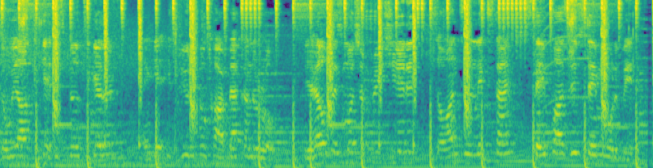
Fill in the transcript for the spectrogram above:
so we all can get this built together and get this beautiful car back on the road. Your help is much appreciated. So until next time, stay positive, stay motivated.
